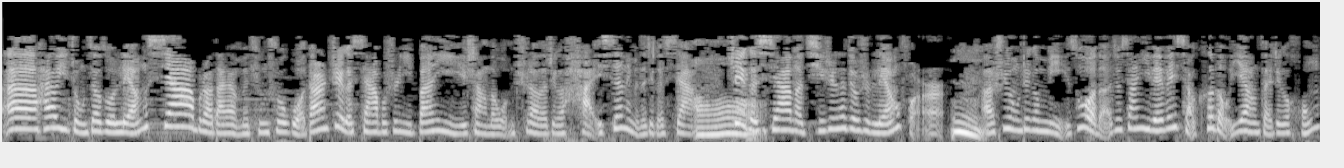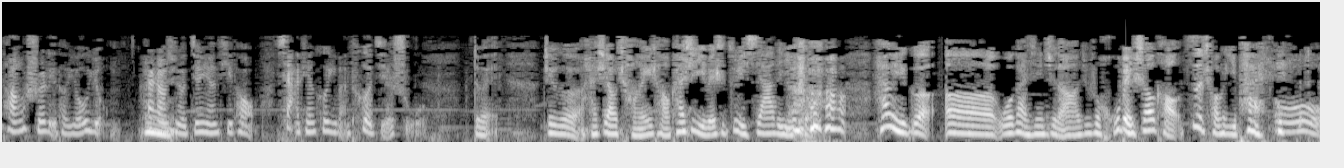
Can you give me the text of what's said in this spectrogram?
呃，还有一种叫做凉虾，不知道大家有没有听说过？当然，这个虾不是一般意义上的我们吃到的这个海鲜里面的这个虾。哦，这个虾呢，其实它就是凉粉儿。嗯啊，是用这个米做的，就像一围围小蝌蚪一样，在这个红糖水里头游泳，看上去就晶莹剔透。夏天喝一碗特解暑。对，这个还是要尝一尝。我开始以为是最虾的一种，还有一个呃，我感兴趣的啊，就是湖北烧烤自成一派。哦，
